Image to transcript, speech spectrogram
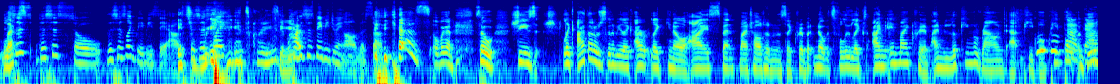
This is this is so this is like baby's day out. it's this is like it's crazy how is this baby doing all of this stuff? yes. Oh my god. So she's sh- like, I thought it was just gonna be like, I like, you know, I spent my childhood in this like crib, but no, it's fully like I'm in my crib. I'm looking around at people. Goo people, gaga.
